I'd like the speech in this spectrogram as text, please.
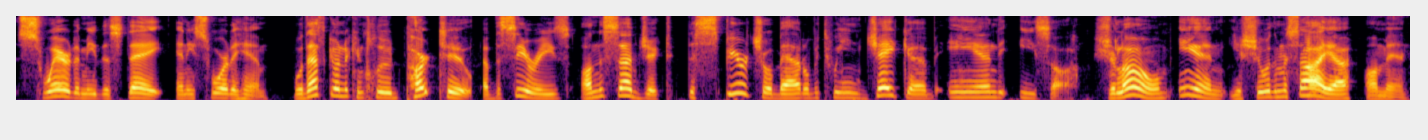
Swear to me this day. And he swore to him. Well, that's going to conclude part two of the series on the subject the spiritual battle between Jacob and Esau. Shalom in Yeshua the Messiah. Amen.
